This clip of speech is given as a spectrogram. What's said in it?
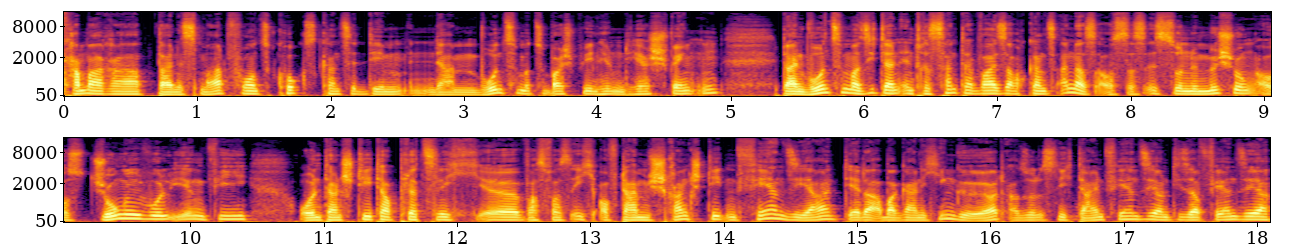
Kamera deines Smartphones guckst, kannst du dem in deinem Wohnzimmer zum Beispiel hin und her schwenken. Dein Wohnzimmer sieht dann interessanterweise auch ganz anders aus. Das ist so eine Mischung aus Dschungel wohl irgendwie und dann steht da plötzlich, äh, was weiß ich, auf deinem Schrank steht ein Fernseher, der da aber gar nicht hingehört. Also das ist nicht dein Fernseher und dieser Fernseher,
